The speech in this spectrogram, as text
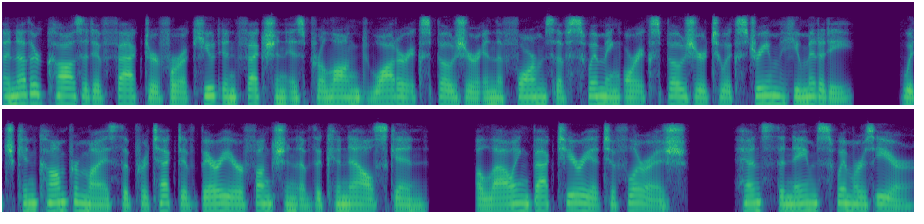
Another causative factor for acute infection is prolonged water exposure in the forms of swimming or exposure to extreme humidity, which can compromise the protective barrier function of the canal skin, allowing bacteria to flourish, hence the name swimmer's ear.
